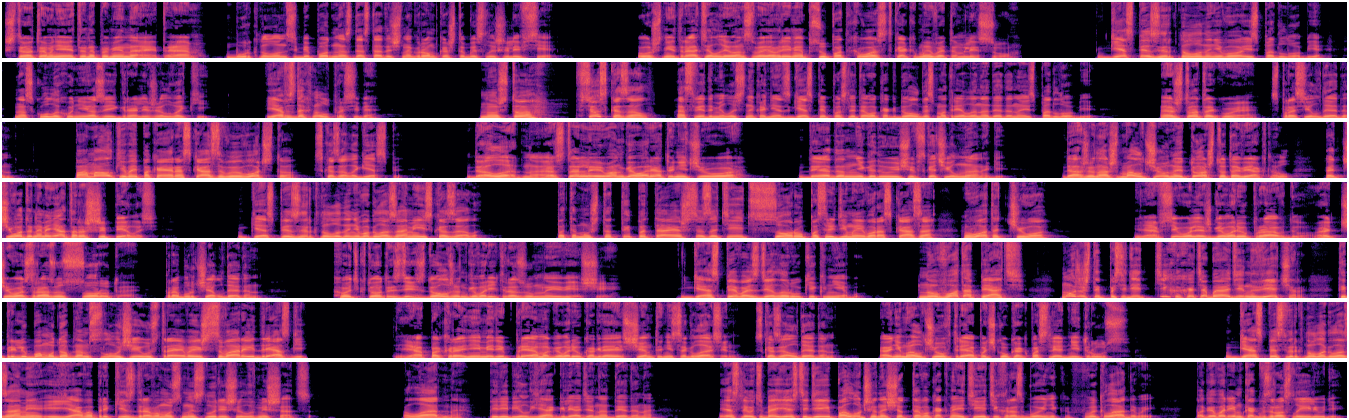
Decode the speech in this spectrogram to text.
«Что-то мне это напоминает, а?» Буркнул он себе под нос достаточно громко, чтобы слышали все. «Уж не тратил ли он свое время псу под хвост, как мы в этом лесу?» Геспе зыркнула на него из-под лобья. На скулах у нее заиграли желваки. Я вздохнул про себя. «Ну что, все сказал?» — осведомилась, наконец, Геспе после того, как долго смотрела на Дедана из-под лобья. «А что такое?» — спросил Деден. «Помалкивай, пока я рассказываю, вот что», — сказала Геспи. «Да ладно, остальные вон говорят и ничего». Дедон негодующе вскочил на ноги. «Даже наш молчун и то что-то вякнул. Отчего ты на меня-то расшипелась?» Геспи зыркнула на него глазами и сказала. «Потому что ты пытаешься затеять ссору посреди моего рассказа. Вот от чего». «Я всего лишь говорю правду. Отчего сразу ссору-то?» пробурчал Деден. «Хоть кто-то здесь должен говорить разумные вещи». Геспи воздела руки к небу. «Ну вот опять. Можешь ты посидеть тихо хотя бы один вечер? Ты при любом удобном случае устраиваешь свары и дрязги». «Я, по крайней мере, прямо говорю, когда я с чем-то не согласен», — сказал Деден. «А не молчу в тряпочку, как последний трус». Геспе сверкнула глазами, и я, вопреки здравому смыслу, решил вмешаться. «Ладно», — перебил я, глядя на Дедена. «Если у тебя есть идеи получше насчет того, как найти этих разбойников, выкладывай. Поговорим, как взрослые люди».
